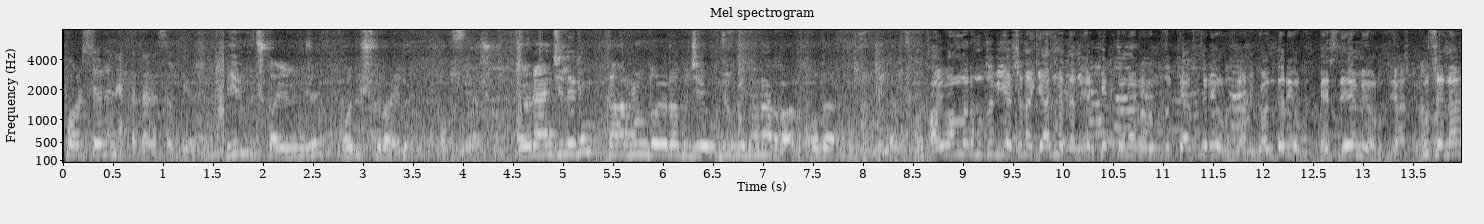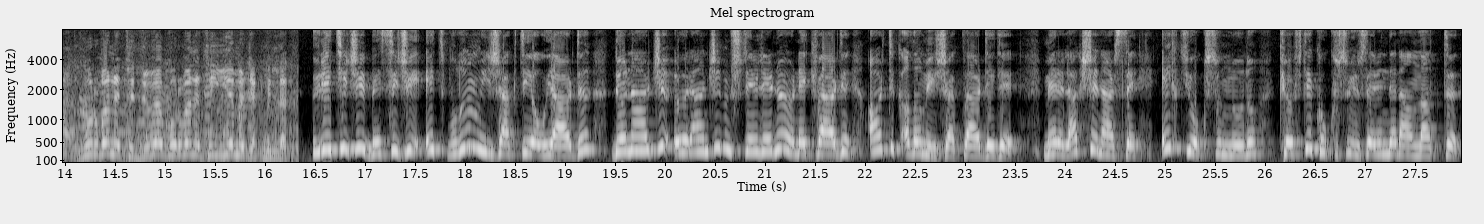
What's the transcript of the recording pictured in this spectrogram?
Porsiyonu ne kadara satıyorsunuz? Bir buçuk ay önce 13 liraydı, 30 lira şu an. Öğrencilerin karnını doyurabileceği ucuz bir döner var. O da ucuz değil artık. Hayvanlarımızı bir yaşına gelmeden erkek dönerlerimizi kestiriyoruz yani gönderiyoruz. Besleyemiyoruz yani. Bu sene kurban eti, düve kurban eti yiyemeyecek millet. Üretici, besici et bulunmayacak diye uyardı. Dönerci öğrenci müşterilerine örnek verdi. Artık alamayacaklar dedi. Meral Akşener ise et yoksunluğunu köfte kokusu üzerinden anlattı.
